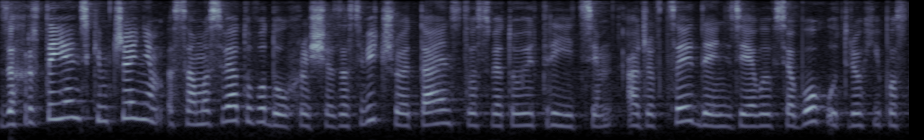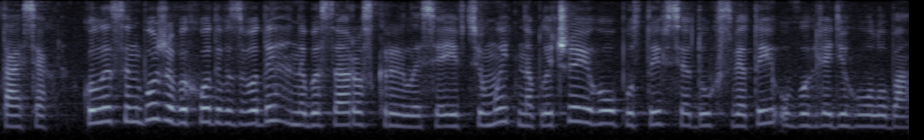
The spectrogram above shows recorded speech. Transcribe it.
За християнським вченням, саме свято водохреща засвідчує таїнство Святої Трійці, адже в цей день з'явився Бог у трьох іпостасях. Коли Син Божий виходив з води, небеса розкрилися, і в цю мить на плече його опустився Дух Святий у вигляді голуба,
